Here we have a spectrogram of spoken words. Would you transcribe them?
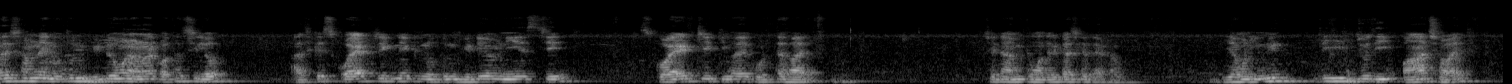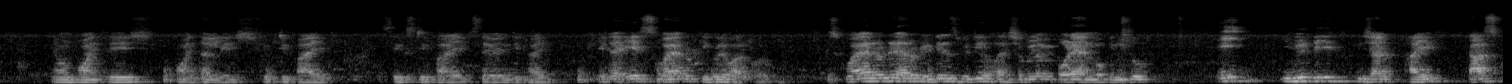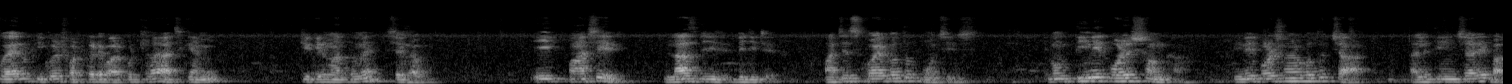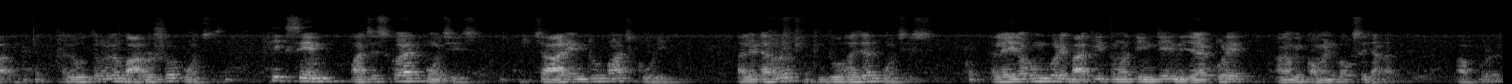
তোমাদের সামনে নতুন ভিডিও আমার আনার কথা ছিল। আজকে স্কোয়ার ট্রিক নিয়ে একটি নতুন ভিডিও আমি নিয়ে এসেছি। স্কোয়ার ট্রিক কীভাবে করতে হয়, সেটা আমি তোমাদের কাছে দেখাবো। যেমন ইউনিট ডিজিট যদি পাঁচ হয়, যেমন পঁয়ত্রিশ, পঁয়তাল্লিশ fifty five sixty five seventy five এটা এর স্কোয়ার রুট কী করে বার করব? স্কোয়ার রুটের আরও ডিটেলস ভিডিও হয়, সেগুলো আমি পরে আনব, কিন্তু এই ইউনিট ডিজিট যার ফাইভ তার স্কোয়ার রুট কী করে শর্টকাটে বার করতে হয়, আজকে আমি ট্রিকের মাধ্যমে শেখাবো। এই পাঁচের লাস্ট ডিজিটের পাঁচের স্কোয়ার কত? পঁচিশ। এবং তিনের পরের সংখ্যা, তিনের পরের সংখ্যা কত? চার। তাহলে তিন, চারে বারো। তাহলে উত্তর হলো বারোশো পঁচিশ। ঠিক সেম পাঁচের স্কোয়ার পঁচিশ। চার ইন্টু পাঁচ কুড়ি। তাহলে এটা হলো দু হাজার পঁচিশ। তাহলে এইরকম করে বাকি তোমরা তিনটে নিজেরা করে আমাকে কমেন্ট বক্সে জানাবে। অফ করে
